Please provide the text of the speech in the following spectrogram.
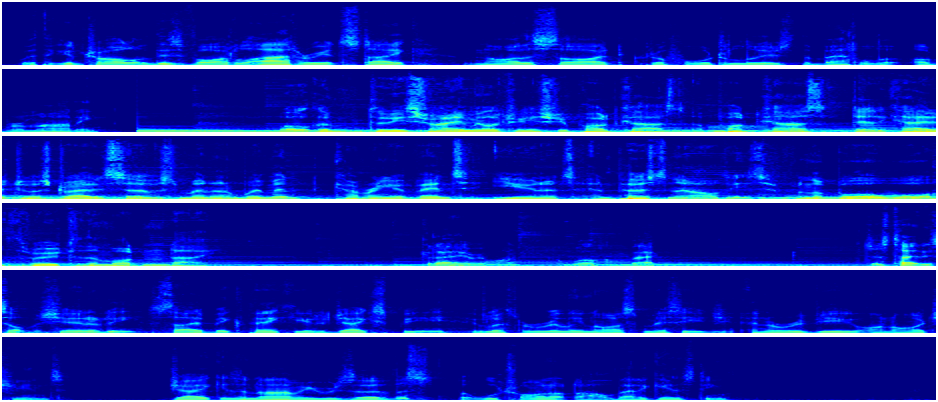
With the control of this vital artery at stake, neither side could afford to lose the Battle of Romani. Welcome to the Australian Military History Podcast, a podcast dedicated to Australia's servicemen and women, covering events, units, and personalities from the Boer War through to the modern day. G'day, everyone, and welcome back. Just take this opportunity to say a big thank you to Jake Spear, who left a really nice message and a review on iTunes. Jake is an Army reservist, but we'll try not to hold that against him.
